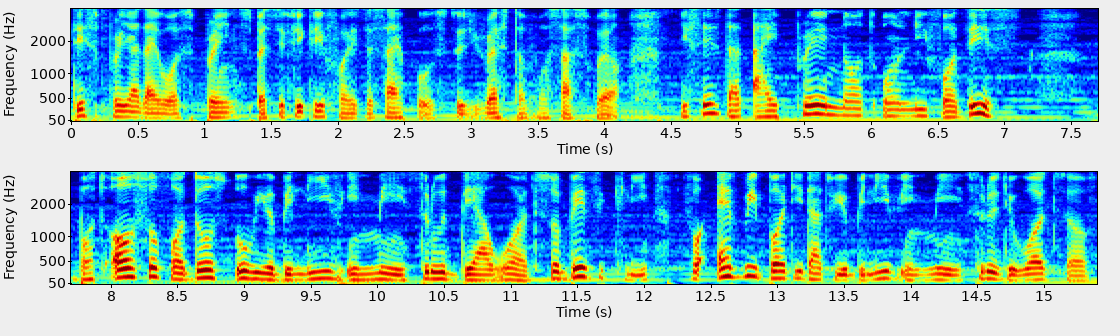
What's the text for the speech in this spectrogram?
this prayer that he was praying specifically for his disciples to the rest of us as well. He says that I pray not only for this, but also for those who will believe in me through their word. So basically, for everybody that will believe in me through the words of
